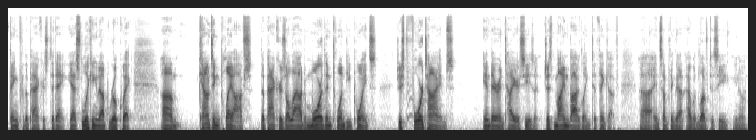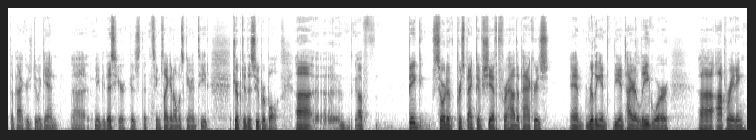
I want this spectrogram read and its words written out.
thing for the Packers today. Yes, looking it up real quick. Um, counting playoffs, the Packers allowed more than 20 points just four times in their entire season. Just mind boggling to think of uh, and something that I would love to see, you know, the Packers do again. Uh, maybe this year because that seems like an almost guaranteed trip to the Super Bowl. Uh, big sort of perspective shift for how the Packers and really the entire league were uh, operating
